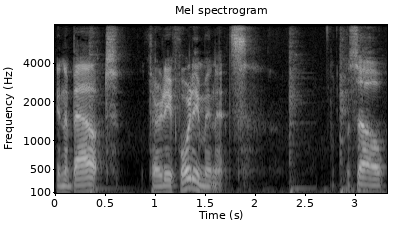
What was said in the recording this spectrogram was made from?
in about 30 40 minutes. So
